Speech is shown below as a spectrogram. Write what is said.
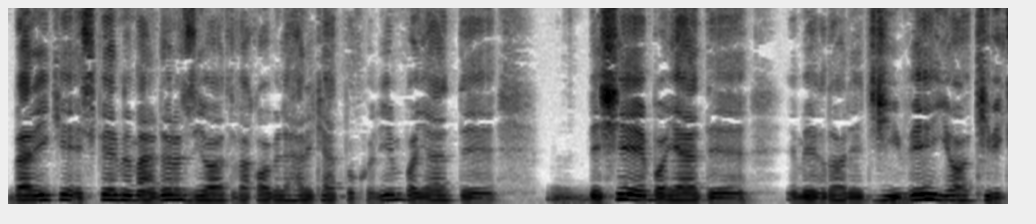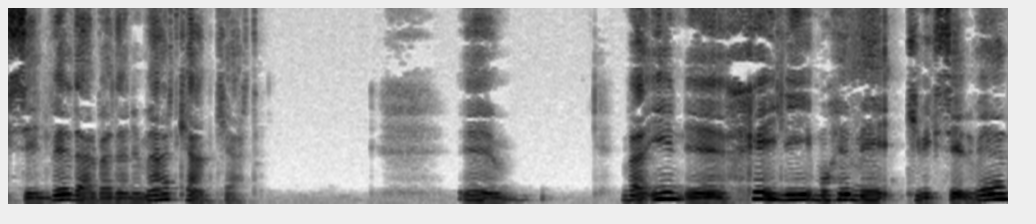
برای اینکه اسپرم مردا رو زیاد و قابل حرکت بکنیم باید بشه باید مقدار جیوه یا کیویک سیلور در بدن مرد کم کرد. و این خیلی مهمه کیویک سیلور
